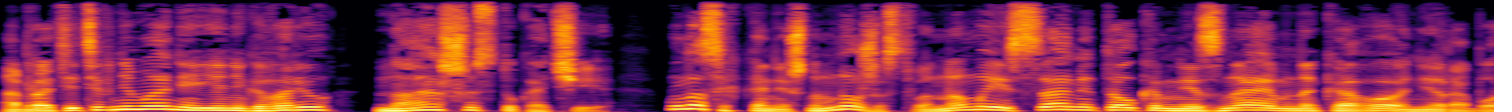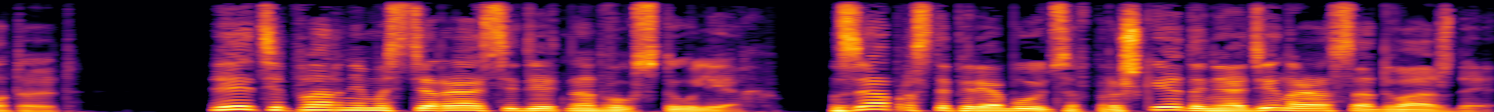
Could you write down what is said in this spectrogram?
Обратите внимание, я не говорю «наши стукачи». У нас их, конечно, множество, но мы и сами толком не знаем, на кого они работают. Эти парни мастера сидеть на двух стульях. Запросто переобуются в прыжке, да не один раз, а дважды.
